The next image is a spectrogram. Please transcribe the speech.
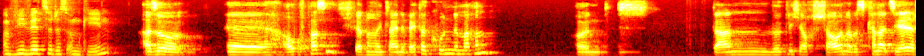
Und wie willst du das umgehen? Also äh, aufpassen. Ich werde noch eine kleine Wetterkunde machen und dann wirklich auch schauen, aber es kann halt sehr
